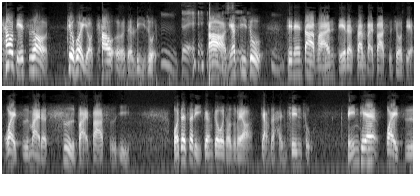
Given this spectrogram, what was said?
超跌之后就会有超额的利润。嗯，对。啊，你要记住，今天大盘跌了三百八十九点，外资卖了四百八十亿。我在这里跟各位投资朋友讲得很清楚，明天外资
